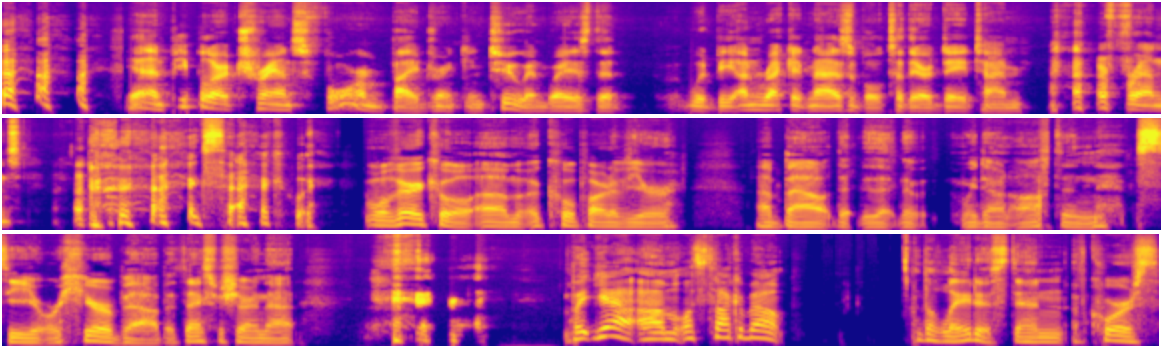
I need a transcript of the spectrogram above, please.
yeah and people are transformed by drinking too in ways that would be unrecognizable to their daytime friends exactly well very cool um, a cool part of your about that, that, that we don't often see or hear about but thanks for sharing that but yeah, um, let's talk about the latest. And of course,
